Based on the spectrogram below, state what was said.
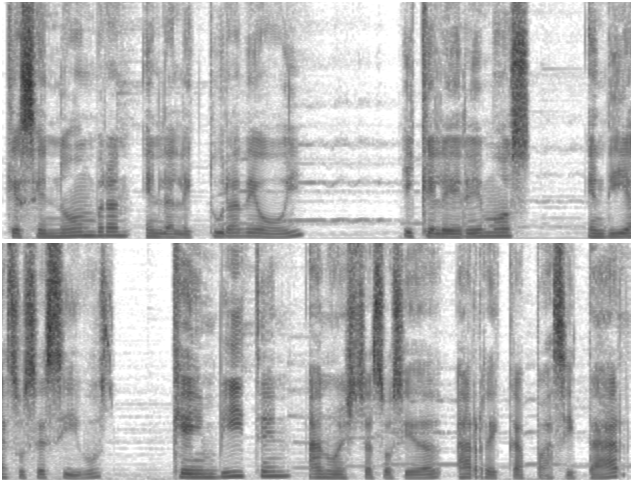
que se nombran en la lectura de hoy y que leeremos en días sucesivos, que inviten a nuestra sociedad a recapacitar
